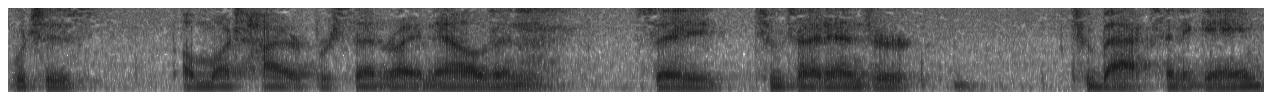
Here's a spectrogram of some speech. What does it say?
which is a much higher percent right now than say two tight ends or two backs in a game.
